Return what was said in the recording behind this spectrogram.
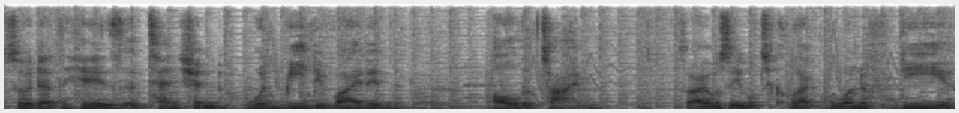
so that his attention would be divided all the time. So I was able to collect one of the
